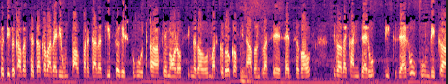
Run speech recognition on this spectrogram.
tot i que cal destacar que va haver-hi un pal per cada equip que hagués pogut uh, fer moure el signe del marcador, que al final doncs, va ser 16 gols, Viladecans 0, Vic 0, un Vic que,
